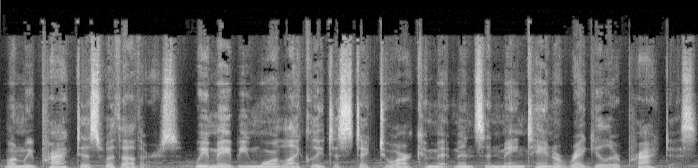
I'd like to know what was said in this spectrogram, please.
When we practice with others, we may be more likely to stick to our commitments and maintain a regular practice.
